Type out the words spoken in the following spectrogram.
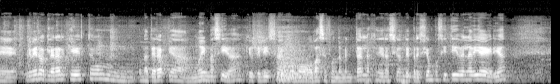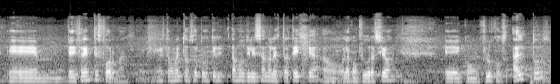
Eh, primero aclarar que esta es un- una terapia no invasiva que utiliza como base fundamental la generación de presión positiva en la vía aérea eh, de diferentes formas. En este momento nosotros util- estamos utilizando la estrategia o, o la configuración eh, con flujos altos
